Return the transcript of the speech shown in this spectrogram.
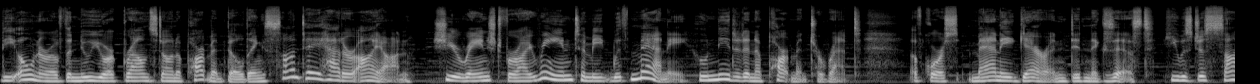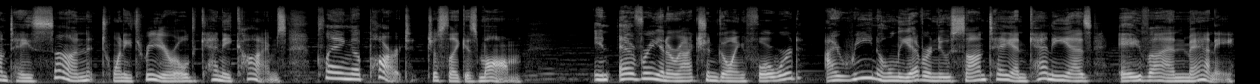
the owner of the New York brownstone apartment building Sante had her eye on. She arranged for Irene to meet with Manny, who needed an apartment to rent. Of course, Manny Guerin didn't exist. He was just Sante's son, 23 year old Kenny Kimes, playing a part just like his mom. In every interaction going forward, Irene only ever knew Sante and Kenny as Ava and Manny.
